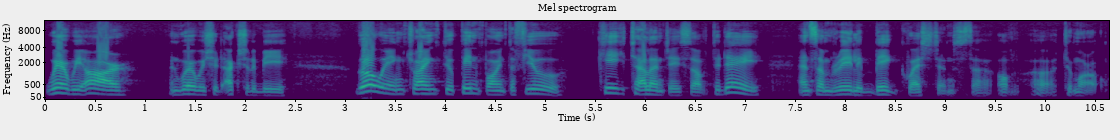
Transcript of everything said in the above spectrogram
where we are and where we should actually be going, trying to pinpoint a few key challenges of today and some really big questions of tomorrow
